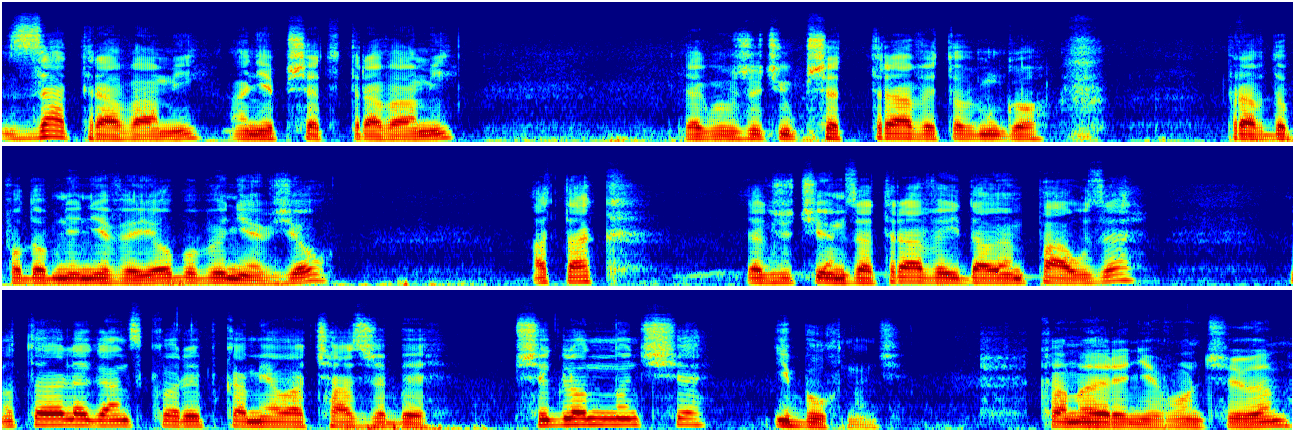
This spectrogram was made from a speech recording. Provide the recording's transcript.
za trawami, a nie przed trawami. Jakbym rzucił przed trawy, to bym go prawdopodobnie nie wyjął, bo by nie wziął. A tak, jak rzuciłem za trawę i dałem pauzę, no to elegancko rybka miała czas, żeby przyglądnąć się i buchnąć. Kamery nie włączyłem.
